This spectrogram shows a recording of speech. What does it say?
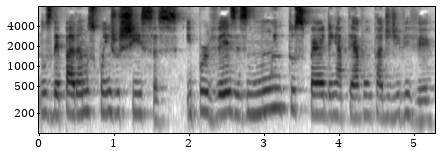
Nos deparamos com injustiças e, por vezes, muitos perdem até a vontade de viver.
